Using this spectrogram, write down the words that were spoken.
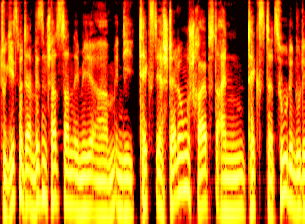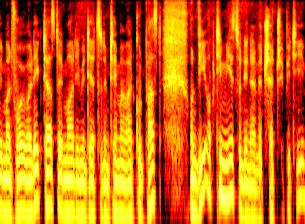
du gehst mit deinem Wissensschatz dann irgendwie, ähm, in die Texterstellung, schreibst einen Text dazu, den du dir mal vorher überlegt hast, der mal, die mit dir zu dem Thema halt gut passt. Und wie optimierst du den dann mit ChatGPT?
